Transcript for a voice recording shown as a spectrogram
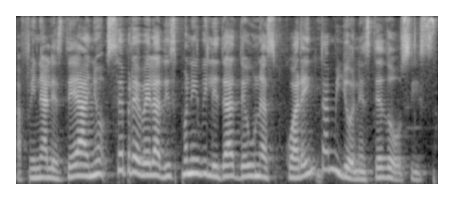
A finales de año se prevé la disponibilidad de unas 40 millones de dosis.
